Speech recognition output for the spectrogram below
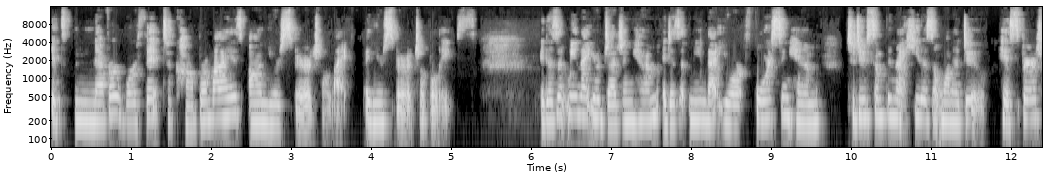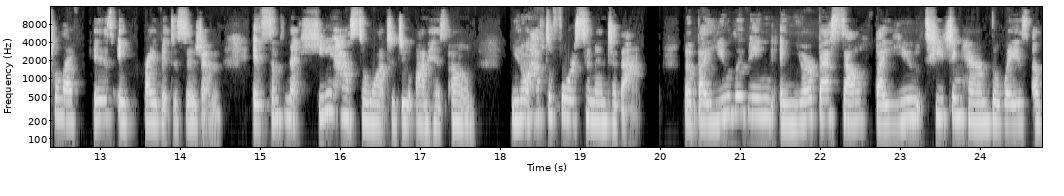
It's never worth it to compromise on your spiritual life and your spiritual beliefs. It doesn't mean that you're judging him. It doesn't mean that you're forcing him to do something that he doesn't want to do. His spiritual life is a private decision. It's something that he has to want to do on his own. You don't have to force him into that. But by you living in your best self, by you teaching him the ways of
